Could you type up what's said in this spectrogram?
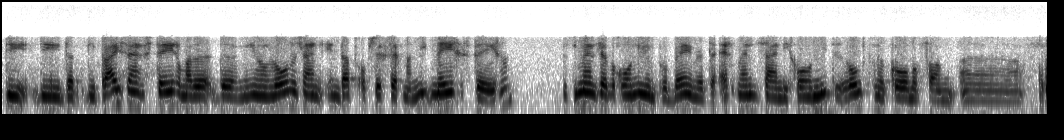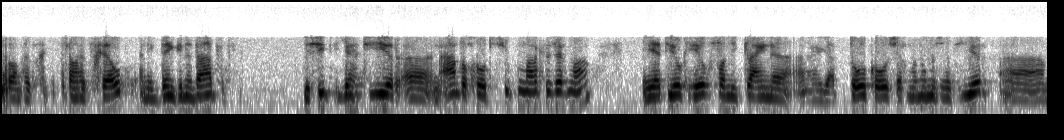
die, die, dat, die prijzen zijn gestegen, maar de, de minimumlonen zijn in dat opzicht zeg maar niet meegestegen. Dus die mensen hebben gewoon nu een probleem. Dat er echt mensen zijn die gewoon niet rond kunnen komen van, van, het, van het geld. En ik denk inderdaad je ziet, je hebt hier een aantal grote supermarkten, zeg maar. En je hebt hier ook heel veel van die kleine eh, ja, toko's, zeg maar, noemen ze dat hier. Ehm,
